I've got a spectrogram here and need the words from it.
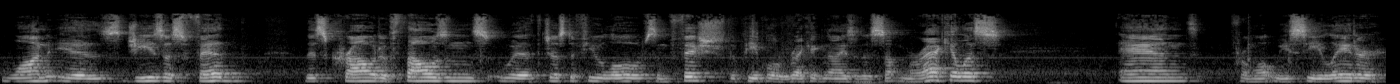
one is Jesus fed this crowd of thousands with just a few loaves and fish. The people recognize it as something miraculous. And from what we see later,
